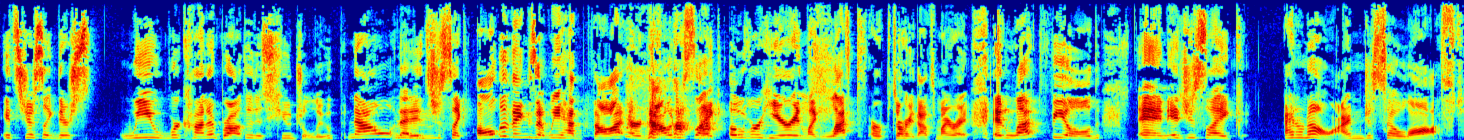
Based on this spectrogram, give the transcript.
It's just like there's. We were kind of brought through this huge loop now that Mm-hmm. it's just like all the things that we had thought are now just like over here in like left or sorry that's my right in left field and it's just like I don't know I'm just so lost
